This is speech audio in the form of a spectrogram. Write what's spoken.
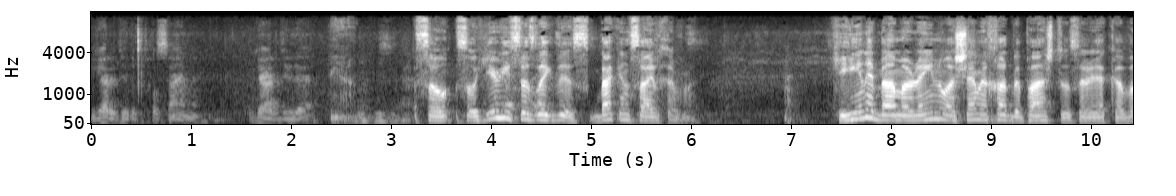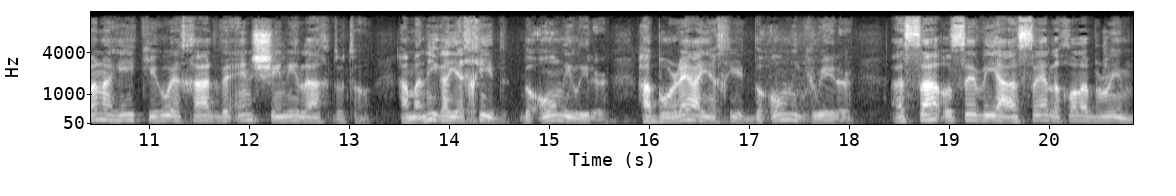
You got to do the Paul Simon. You got to do that. Yeah. So so here he says like this, back inside Chevra. כי הנה באמרנו השם אחד בפשטוס, הרי הכוונה היא כי הוא אחד ואין שני לאחדותו. המנהיג היחיד, the only leader, הבורא היחיד, the only creator, עשה, עושה ויעשה לכל הבריאים.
